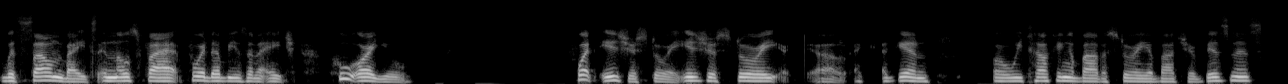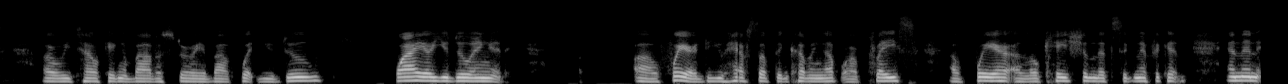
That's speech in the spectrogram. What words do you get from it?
with sound bites and those five four W's and an H. Who are you? What is your story? Is your story uh, again, are we talking about a story about your business? Are we talking about a story about what you do? Why are you doing it? Uh, where do you have something coming up or a place of where a location that's significant? And then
